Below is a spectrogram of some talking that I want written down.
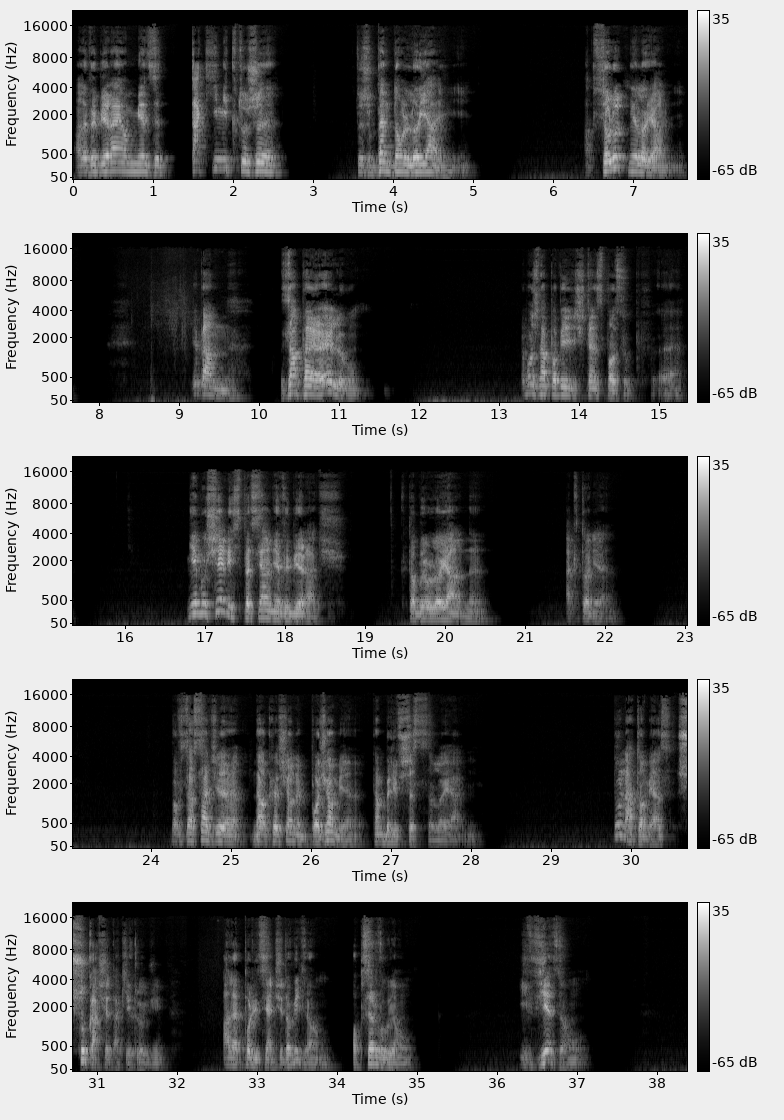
Ale wybierają między takimi, którzy, którzy będą lojalni. Absolutnie lojalni. Wie pan, za PRL-u, to można powiedzieć w ten sposób, e, nie musieli specjalnie wybierać, kto był lojalny, a kto nie. Bo w zasadzie na określonym poziomie tam byli wszyscy lojalni. Tu natomiast szuka się takich ludzi, ale policjanci to widzą, obserwują i wiedzą,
